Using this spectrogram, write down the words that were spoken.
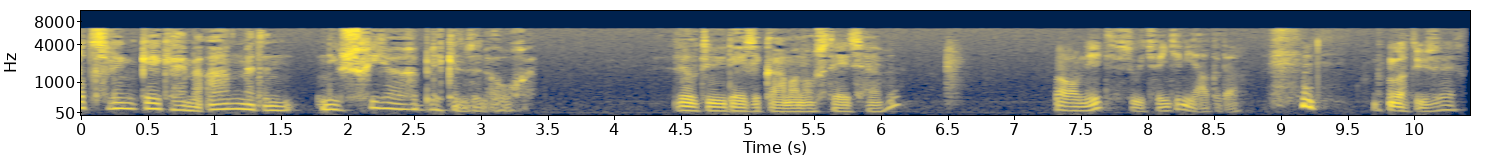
Plotseling keek hij me aan met een nieuwsgierige blik in zijn ogen. Wilt u deze kamer nog steeds hebben? Waarom niet? Zoiets vind je niet elke dag. Wat u zegt.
